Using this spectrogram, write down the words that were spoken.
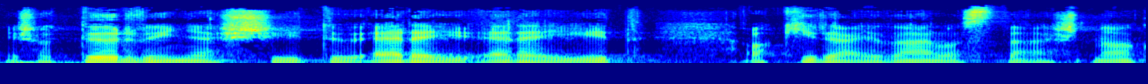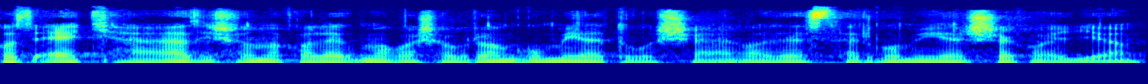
és a törvényesítő erei, erejét a király választásnak az egyház és annak a legmagasabb rangú méltósága az Esztergomi érsek adja.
